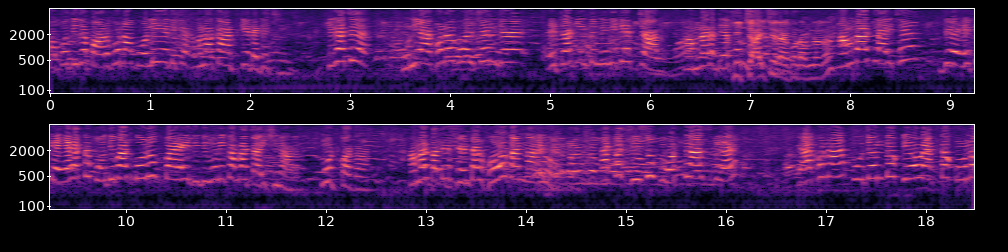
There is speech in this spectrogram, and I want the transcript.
খবর দিতে পারব না বলেই এদিকে ওনাকে আটকে রেখেছি। ঠিক আছে? উনি এখনও বলছেন যে এটা কিন্তু মিনিকেট চাল। আপনারা কি দেখুন চাইছেন এখন আপনারা? আমরা চাইছে যে একে এর একটা প্রতিবাদ করুক বা এই দিদিমণিকে আমরা চাইছি না মোট কথা। আমরা তাদের সেন্টার হোক আর নাই হোক একটা শিশু পড়তে আসবে এখনও আজ পর্যন্ত কেউ একটা কোনো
